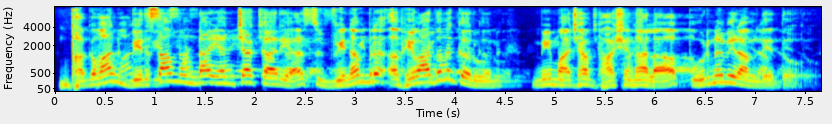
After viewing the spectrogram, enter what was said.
भगवान बिरसा मुंडा यांच्या कार्यास विनम्र अभिवादन करून मी माझ्या भाषणाला पूर्णविराम देतो.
